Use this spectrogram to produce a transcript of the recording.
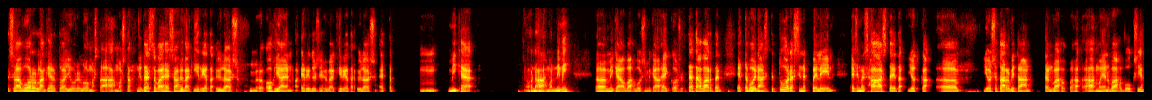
saa vuorollaan kertoa juuri luomasta hahmosta. Ja tässä vaiheessa on hyvä kirjata ylös, ohjaajan erityisen hyvä kirjata ylös, että mm, mikä on hahmon nimi, mikä on vahvuus ja mikä on heikkous. Tätä varten, että voidaan sitten tuoda sinne peliin esimerkiksi haasteita, jotka, joissa tarvitaan tämän hahmojen vahvuuksia.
